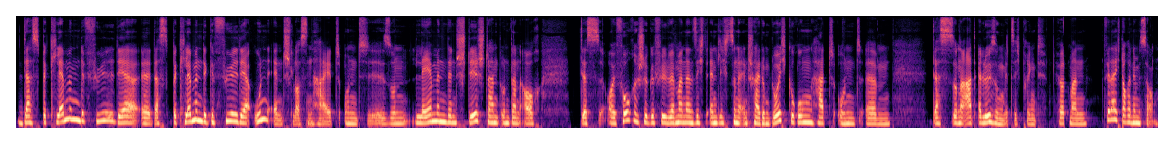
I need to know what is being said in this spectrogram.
das beklemmende Gefühl der, äh, das beklemmende Gefühl der Unentschlossenheit und äh, so einen lähmenden Stillstand und dann auch das euphorische Gefühl, wenn man dann sich endlich zu einer Entscheidung durchgerungen hat und ähm, das so eine Art Erlösung mit sich bringt, hört man vielleicht auch in dem Song.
